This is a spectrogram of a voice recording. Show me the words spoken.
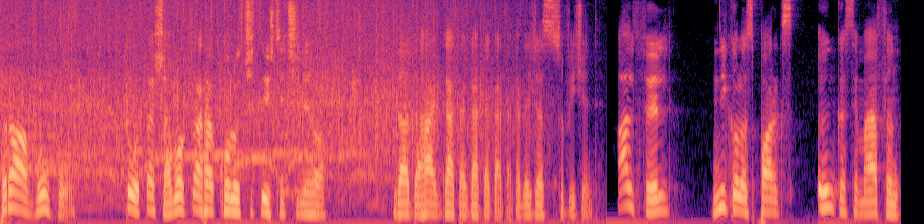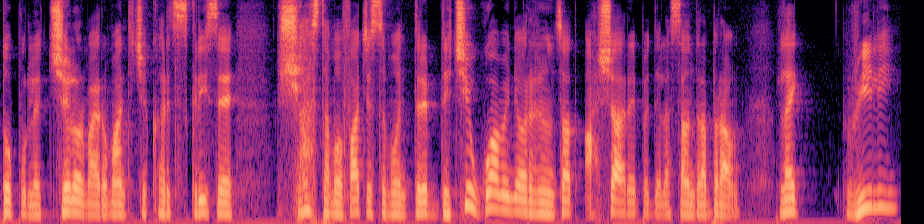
Bravo, vă! Tot așa, măcar acolo citește cineva. Da, da, hai, gata, gata, gata, că deja sunt suficient. Altfel, Nicholas Sparks încă se mai află în topurile celor mai romantice cărți scrise și asta mă face să mă întreb de ce oamenii au renunțat așa repede la Sandra Brown. Like, really?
